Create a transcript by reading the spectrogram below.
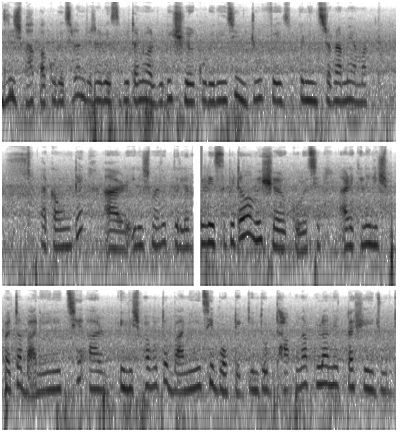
ইলিশ ভাপা করেছিলাম। যেটা রেসিপিটা আমি অলরেডি শেয়ার করে দিয়েছি। ইউটিউব ফেসবুক ইনস্টাগ্রামে আমার অ্যাকাউন্টে। আর ইলিশ মাছের তেলের রেসিপিটাও আমি শেয়ার করেছি। আর এখানে ইলিশ ভাপাটা বানিয়ে নিচ্ছে। আর ইলিশ ভাপা তো বানিয়েছি বটে, কিন্তু ঢাকনা খোলানো একটা সেই যুদ্ধ।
